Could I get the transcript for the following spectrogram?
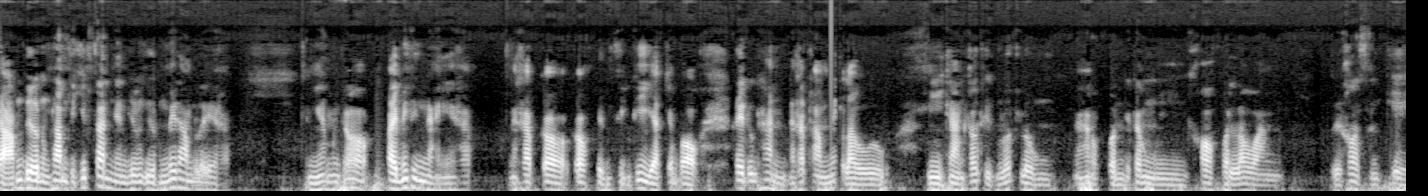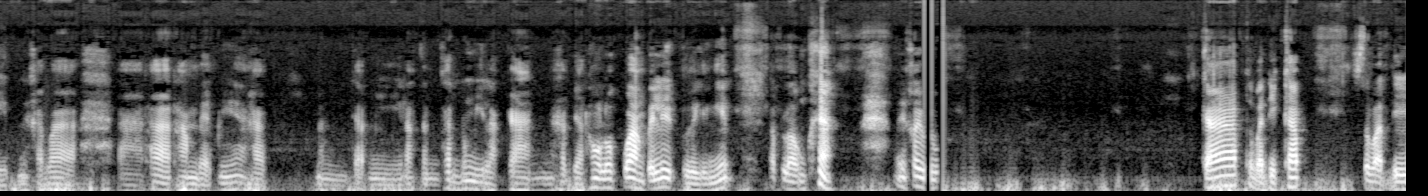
สามเดือนผมทำแต่คลิปสั้นอย่างอื่นไม่ทำเลยครับ อย่างเงี้ยมันก็ไปไม่ถึงไหนครับ นะครับก็ก็เป็นสิ่งที่อยากจะบอกให้ทุกท่านนะครับทำให้เรามีการเข้าถึงลดลงนะครับคนจะต้องมีข้อควรระวังหรือข้อสังเกตนะครับว่าถ้าทำแบบนี้ครับมันจะมีลักษณะท่านต้องมีหลักการนะครับ อย่าท่องโลกกว้างไปเรื่อยเปื่อยอย่างนี้รับรองว่าไม่ค่อยรู้ครับสวัสดีครับ สวัสดี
